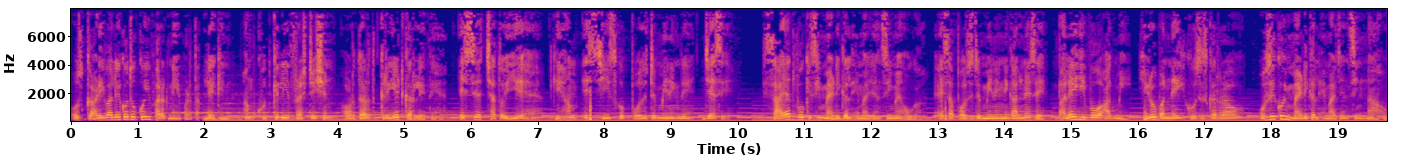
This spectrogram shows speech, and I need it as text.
उस गाड़ी वाले को तो कोई फ़र्क नहीं पड़ता। लेकिन हम खुद के लिए फ्रस्ट्रेशन और दर्द क्रिएट कर लेते हैं। इससे अच्छा तो ये है कि हम इस चीज़ को पॉजिटिव मीनिंग दें, जैसे, शायद वो किसी मेडिकल इमरजेंसी में होगा। ऐसा पॉजिटिव मीनिंग निकालने से भले ही वो आदमी हीरो बनने की कोशिश कर रहा हो, उसे कोई मेडिकल इमरजेंसी ना हो।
